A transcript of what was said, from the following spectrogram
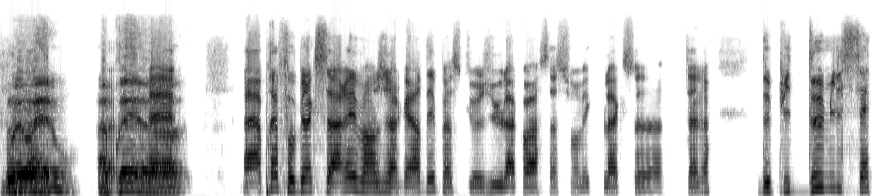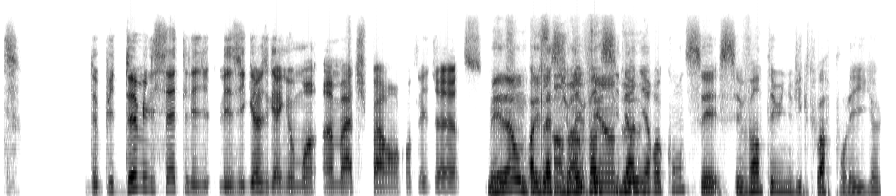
Bonne ouais. vanne. bon. Après, euh, Après, il faut bien que ça arrive. hein. J'ai regardé parce que j'ai eu la conversation avec Plax euh, tout à l'heure. Depuis 2007, depuis 2007, les, les Eagles gagnent au moins un match par an contre les Giants. mais là, on là, sur les 26 21-2. derniers recomptes, c'est c'est 21 victoires pour les Eagles.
